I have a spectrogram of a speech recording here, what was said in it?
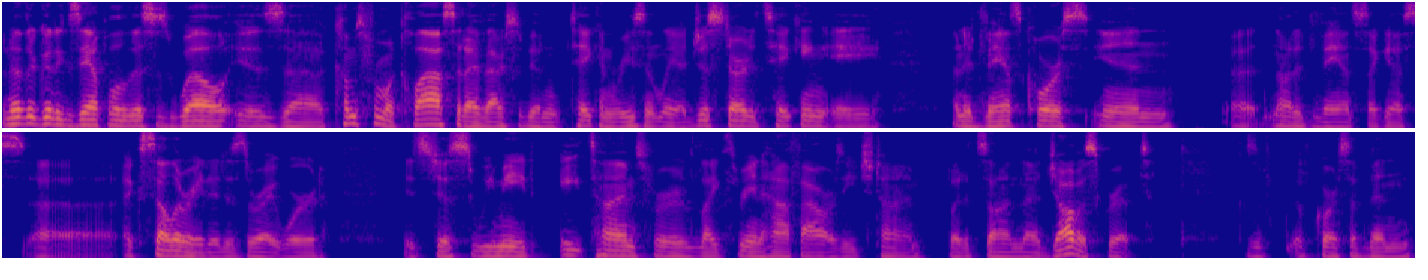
another good example of this as well is uh, comes from a class that I've actually been taking recently. I just started taking a an advanced course in uh, not advanced, I guess uh, accelerated is the right word. It's just we meet eight times for like three and a half hours each time, but it's on uh, JavaScript because of, of course I've been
